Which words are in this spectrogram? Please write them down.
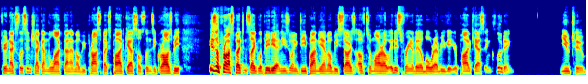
For your next listen, check on the Locked On MLB Prospects podcast. Host Lindsey Crosby. He's a prospect encyclopedia, and he's going deep on the MLB stars of tomorrow. It is free and available wherever you get your podcasts, including YouTube.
